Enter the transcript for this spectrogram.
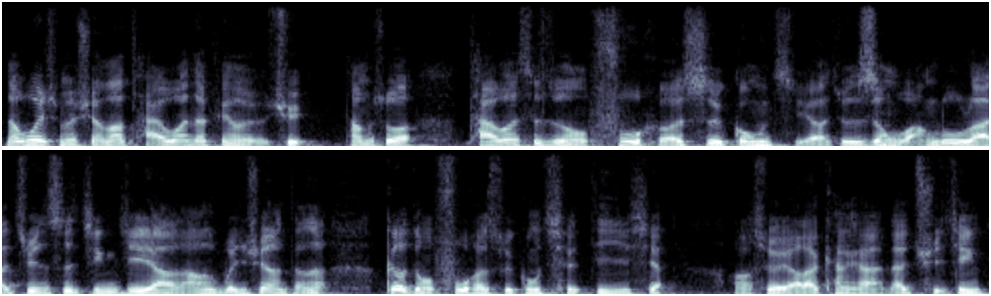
那为什么选到台湾呢？非常有趣。他们说台湾是这种复合式攻击啊，就是这种网络啦、军事、经济啊，然后文宣啊等等各种复合式攻击的第一线啊，所以要来看看，来取经，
